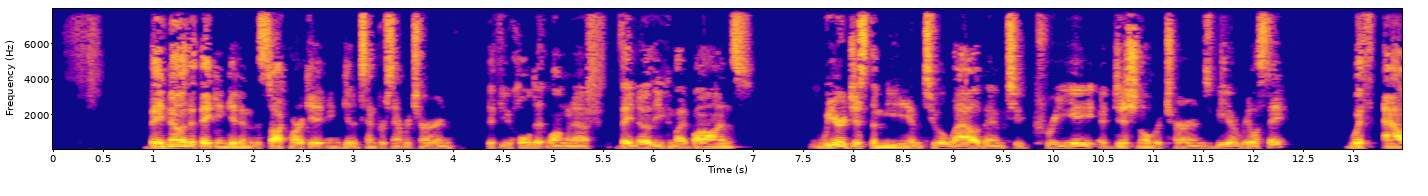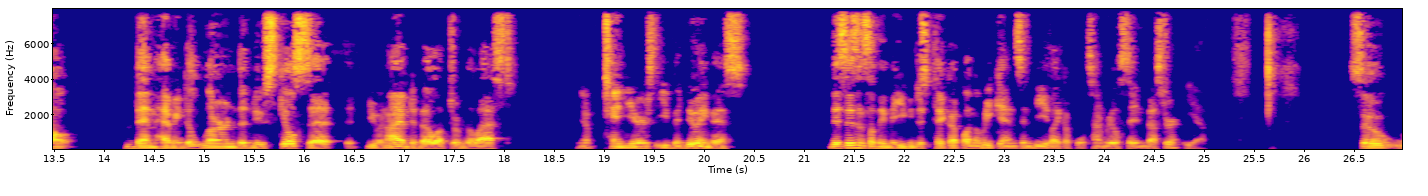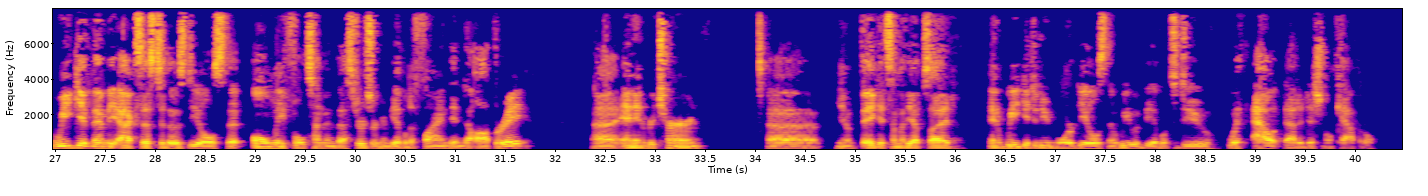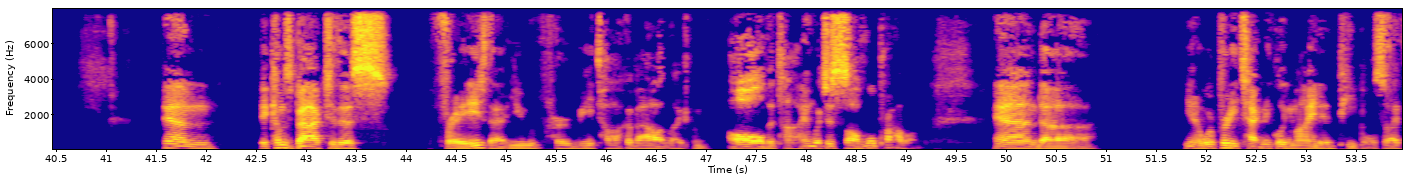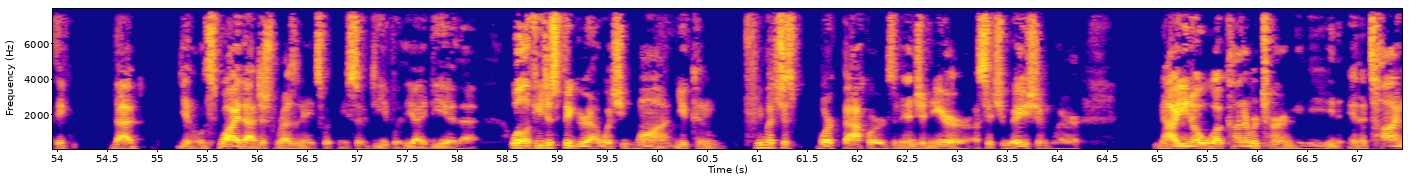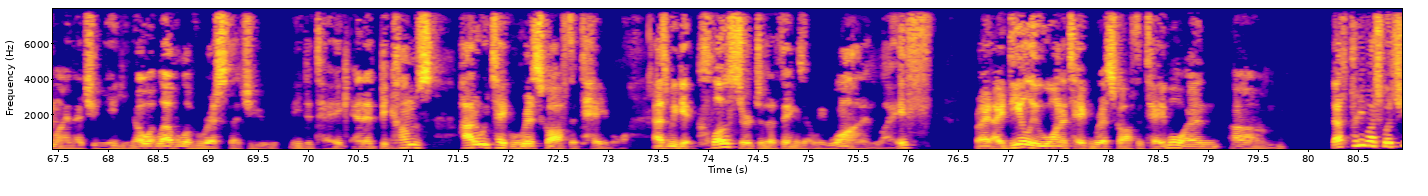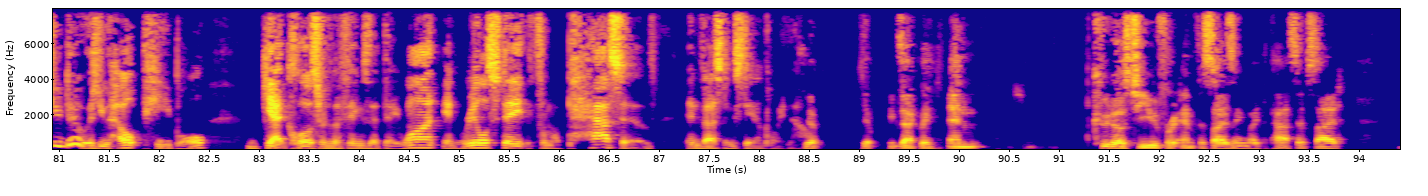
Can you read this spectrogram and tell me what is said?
They know that they can get into the stock market and get a 10% return if you hold it long enough. They know that you can buy bonds. We're just the medium to allow them to create additional returns via real estate without them having to learn the new skill set that you and I have developed over the last, you know, 10 years that you've been doing this. This isn't something that you can just pick up on the weekends and be like a full-time real estate investor. Yeah. So we give them the access to those deals that only full-time investors are going to be able to find and to operate. Uh, and in return, uh, you know, they get some of the upside and we get to do more deals than we would be able to do without that additional capital. And it comes back to this phrase that you've heard me talk about like all the time, which is solvable problem. And, uh, you know, we're pretty technically minded people. So I think that, you know, it's why that just resonates with me so deeply. The idea that, well, if you just figure out what you want, you can pretty much just work backwards and engineer a situation where now you know what kind of return you need in a timeline that you need. You know what level of risk that you need to take. And it becomes how do we take risk off the table as we get closer to the things that we want in life, right? Ideally, we want to take risk off the table. And um, that's pretty much what you do is you help people get closer to the things that they want in real estate from a passive investing standpoint now. Yep. Yep, exactly. And kudos to you for emphasizing like the passive side.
